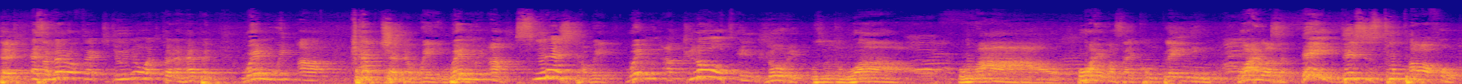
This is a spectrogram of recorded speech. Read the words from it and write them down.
that as a matter of fact, do you know what's going to happen? When we are captured away, when we are snatched away, when we are clothed in glory, wow. Wow. Why was I complaining? Why was I, hey, this is too powerful.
